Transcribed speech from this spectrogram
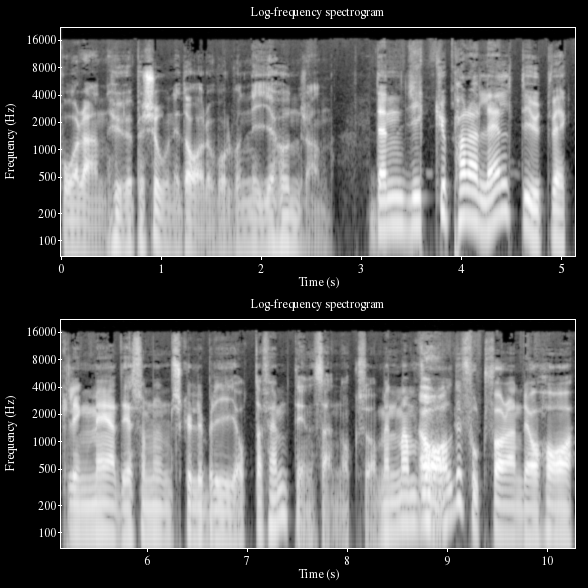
våran huvudperson idag då, Volvo 900. Den gick ju parallellt i utveckling med det som skulle bli 850 sen också, men man ja. valde fortfarande att ha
